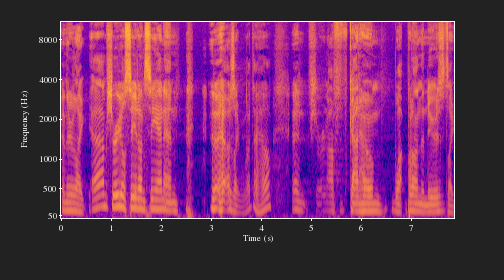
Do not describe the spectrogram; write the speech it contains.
and they're like, "I'm sure you'll see it on CNN." I was like, "What the hell?" And sure enough, got home, put on the news. It's like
